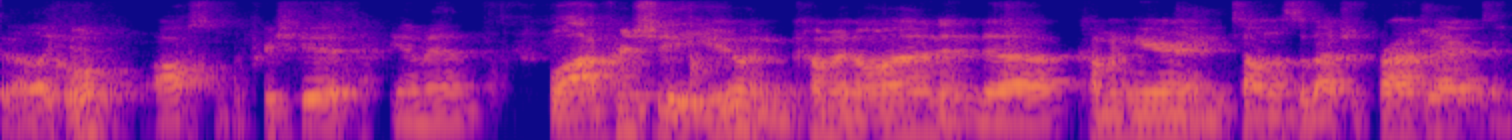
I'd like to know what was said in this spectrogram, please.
I like it. Cool. Awesome. Appreciate it. Yeah, man. Well, I appreciate you and coming on and uh, coming here and telling us about your project.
